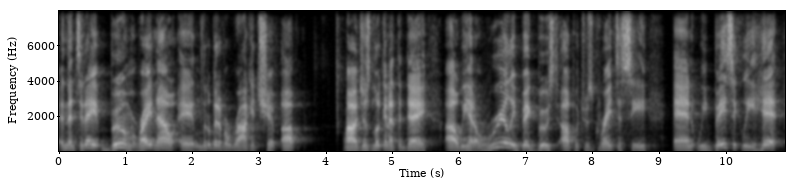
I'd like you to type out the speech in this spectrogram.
And then today, boom, right now, a little bit of a rocket ship up. Uh, just looking at the day, uh, we had a really big boost up, which was great to see. And we basically hit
